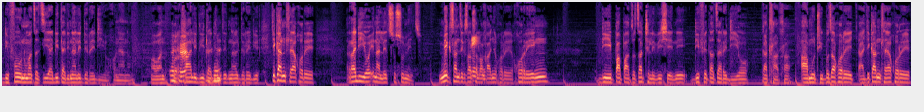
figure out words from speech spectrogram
di-phone matsatsi a di tla di na le di-radio gone yanong. Wa bona? Gore kgale di tla di ntse di na le di-radio. Ke ka ntlha ya gore radio ena na le tshosometso. Mme ke santse ke sa tlhaloganye gore goreng dipapatso tsa television di feta tsa radio ka tlhatlha a motho ipotsa gore a ke ka ntlha ya gore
